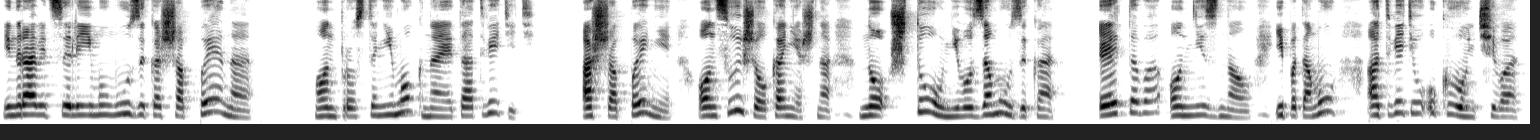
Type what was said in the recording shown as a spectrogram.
и нравится ли ему музыка Шопена, он просто не мог на это ответить. О Шопене он слышал, конечно, но что у него за музыка? Этого он не знал, и потому ответил уклончиво –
